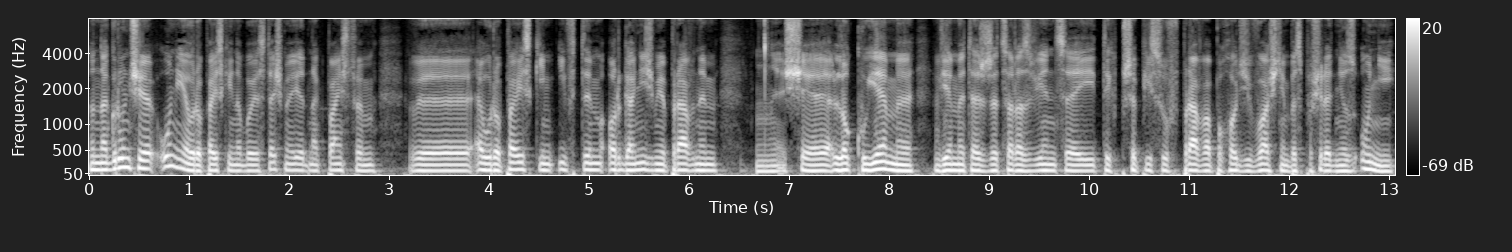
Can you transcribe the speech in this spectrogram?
no na gruncie Unii Europejskiej, no bo jesteśmy jednak państwem europejskim i w tym organizmie prawnym mm, się lokujemy. Wiemy też, że coraz więcej tych przepisów prawa pochodzi właśnie bezpośrednio z Unii.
